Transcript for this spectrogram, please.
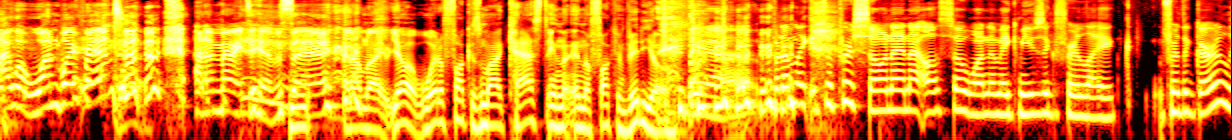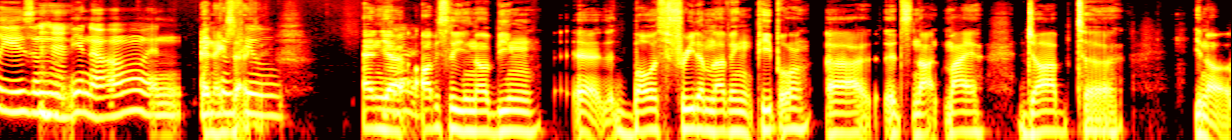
I want one boyfriend and I'm married to him. So and i'm like yo where the fuck is my casting in the fucking video yeah. But I'm like, it's a persona, and I also want to make music for like, for the girlies and, you know, and make And them exactly. feel. and yeah, Yeah. obviously you know being uh, both freedom loving people uh, it's not my job to you know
